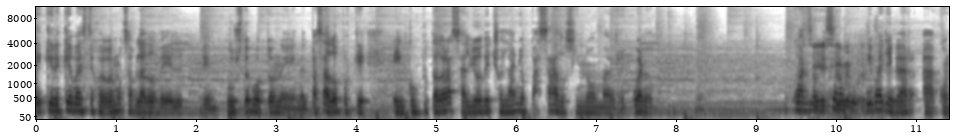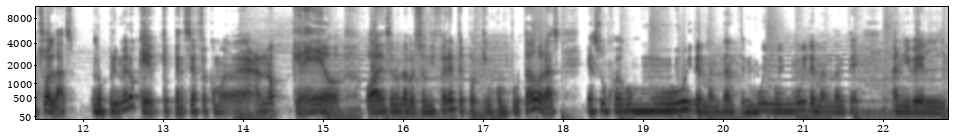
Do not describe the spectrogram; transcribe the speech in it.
de qué va este juego? Hemos hablado del, push de botón en el pasado, porque en computadora salió, de hecho, el año pasado, si no mal recuerdo. Cuando dijeron que iba a llegar a consolas, lo primero que, pensé fue como, ah, no creo, o ha de ser una versión diferente, porque en computadoras es un juego muy demandante, muy, muy, muy demandante a nivel,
